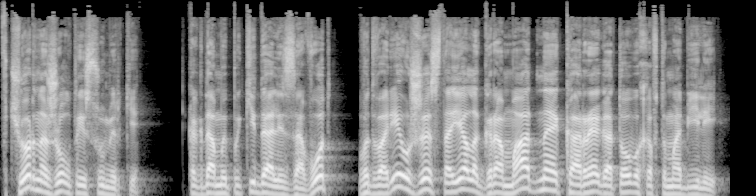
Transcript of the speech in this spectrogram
в черно-желтые сумерки. Когда мы покидали завод, во дворе уже стояла громадная каре готовых автомобилей,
